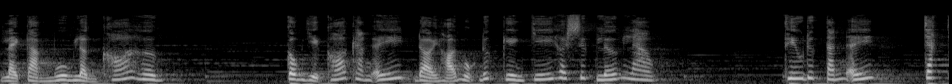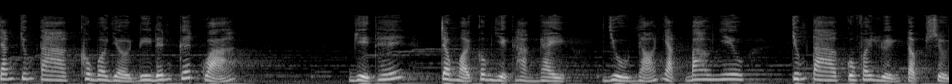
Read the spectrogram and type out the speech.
lại càng muôn lần khó hơn. Công việc khó khăn ấy đòi hỏi một đức kiên trí hết sức lớn lao. Thiếu đức tánh ấy, chắc chắn chúng ta không bao giờ đi đến kết quả. Vì thế, trong mọi công việc hàng ngày, dù nhỏ nhặt bao nhiêu, chúng ta cũng phải luyện tập sự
